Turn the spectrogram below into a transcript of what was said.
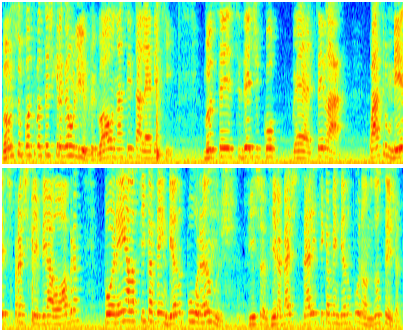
vamos supor que você escreveu um livro, igual o Nassim Taleb aqui. Você se dedicou, é, sei lá, quatro meses para escrever a obra Porém, ela fica vendendo por anos. Vira best-seller e fica vendendo por anos. Ou seja,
